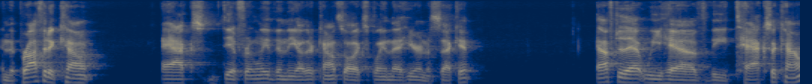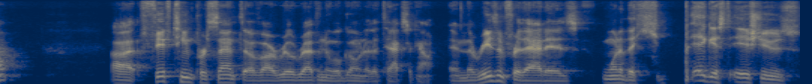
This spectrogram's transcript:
And the profit account acts differently than the other accounts. I'll explain that here in a second. After that, we have the tax account. 15% uh, of our real revenue will go into the tax account. And the reason for that is one of the biggest issues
